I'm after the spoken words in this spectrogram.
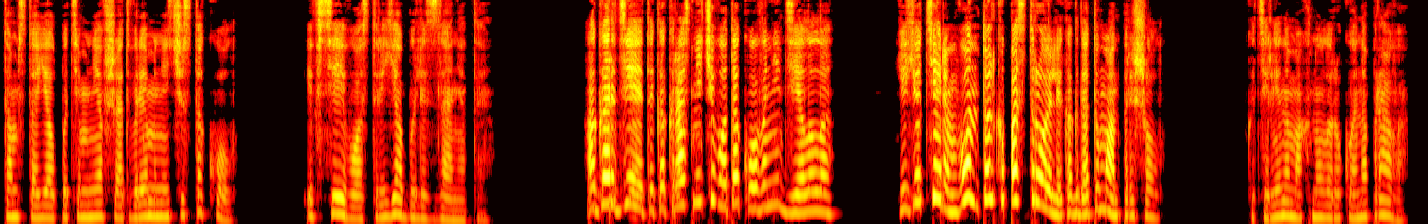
Там стоял потемневший от времени чистокол, и все его острия были заняты. А Гордея ты как раз ничего такого не делала. Ее терем вон только построили, когда туман пришел. Катерина махнула рукой направо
